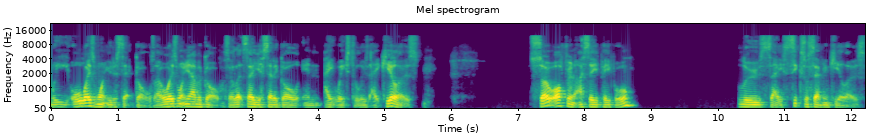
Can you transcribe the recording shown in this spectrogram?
we always want you to set goals. I always want you to have a goal. So let's say you set a goal in eight weeks to lose eight kilos. So often I see people lose, say, six or seven kilos.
